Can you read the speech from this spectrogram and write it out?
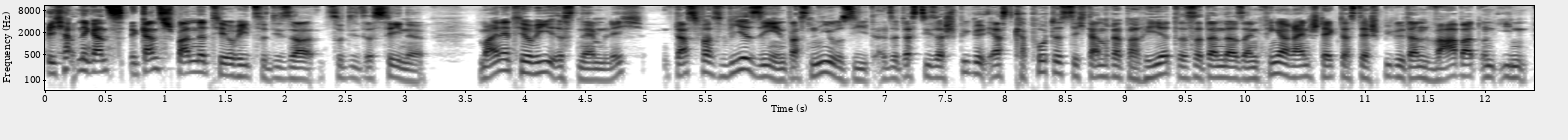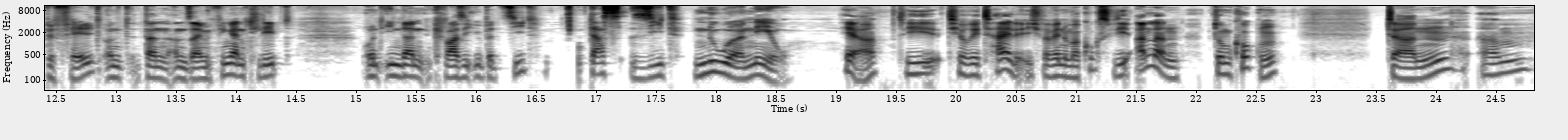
Ich habe eine ganz, ganz spannende Theorie zu dieser, zu dieser Szene. Meine Theorie ist nämlich, das, was wir sehen, was Neo sieht, also dass dieser Spiegel erst kaputt ist, sich dann repariert, dass er dann da seinen Finger reinsteckt, dass der Spiegel dann wabert und ihn befällt und dann an seinen Fingern klebt und ihn dann quasi überzieht, das sieht nur Neo. Ja, die Theorie teile ich, weil wenn du mal guckst, wie die anderen dumm gucken, dann ähm,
